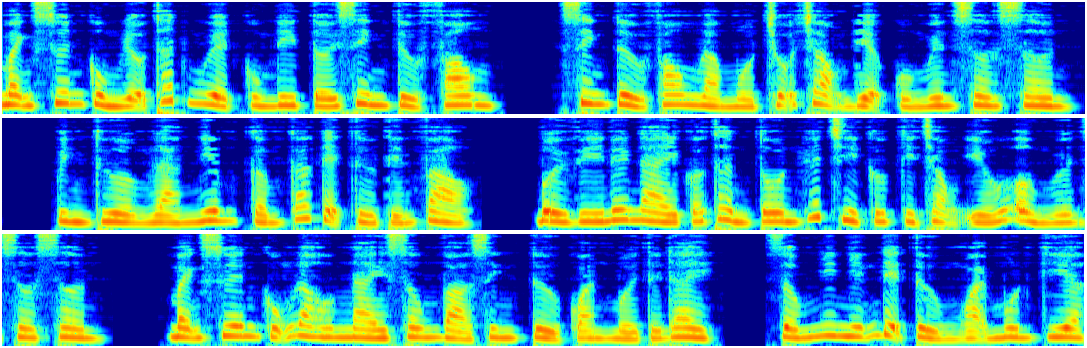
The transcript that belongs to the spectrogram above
Mạnh Xuyên cùng Liễu Thất Nguyệt cùng đi tới Sinh Tử Phong. Sinh Tử Phong là một chỗ trọng địa của Nguyên Sơn Sơn, bình thường là nghiêm cấm các đệ tử tiến vào, bởi vì nơi này có thần tôn huyết trì cực kỳ trọng yếu ở Nguyên Sơ Sơn. Mạnh Xuyên cũng là hôm nay xông vào sinh tử quan mới tới đây, giống như những đệ tử ngoại môn kia,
